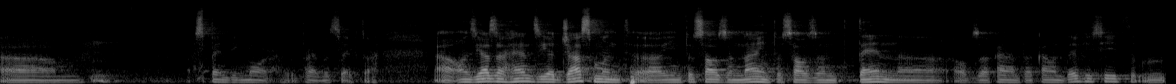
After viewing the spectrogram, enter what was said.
um, spending more, the private sector. Uh, on the other hand, the adjustment uh, in 2009 2010 uh, of the current account deficit um,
